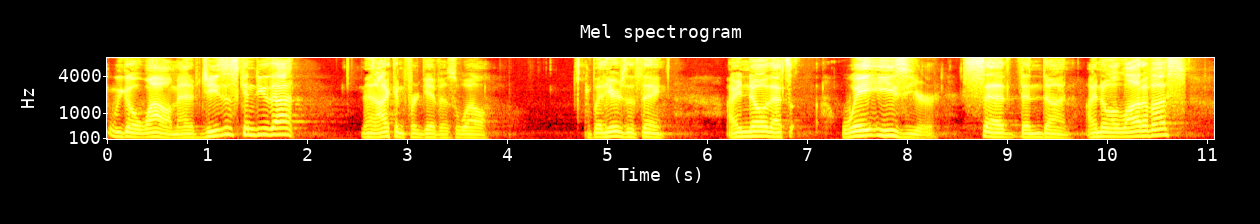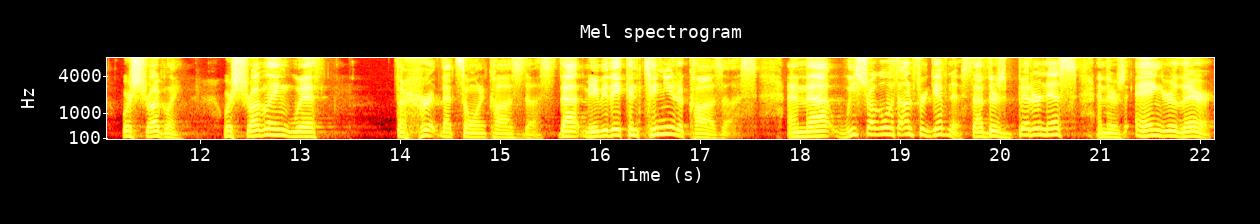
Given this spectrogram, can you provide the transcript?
we go, wow, man, if Jesus can do that, then I can forgive as well. But here's the thing I know that's way easier said than done. I know a lot of us, we're struggling. We're struggling with the hurt that someone caused us, that maybe they continue to cause us, and that we struggle with unforgiveness, that there's bitterness and there's anger there.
